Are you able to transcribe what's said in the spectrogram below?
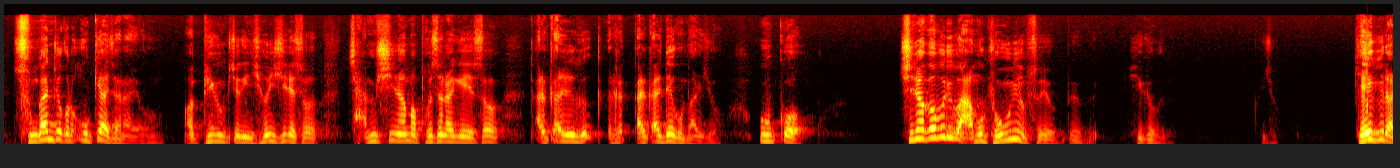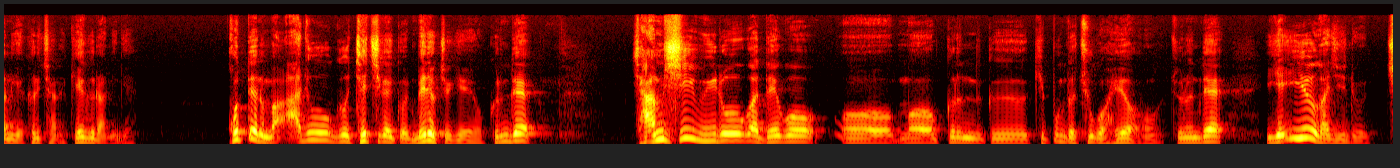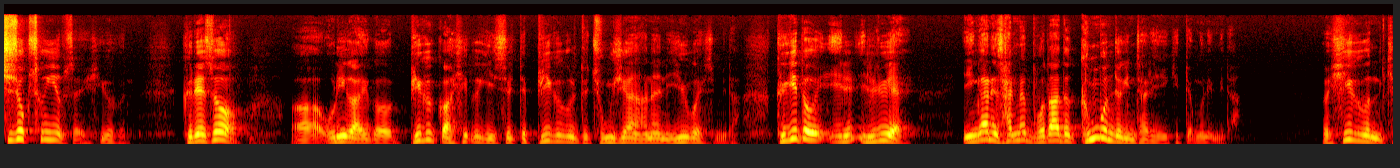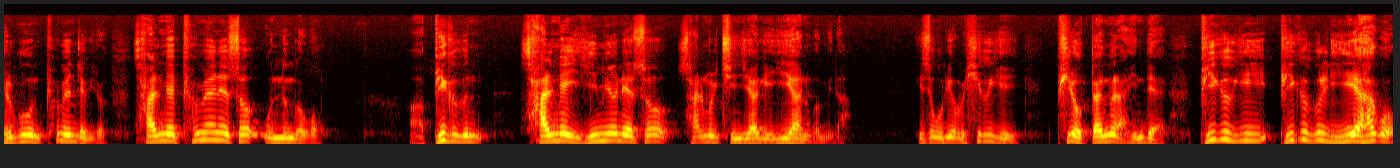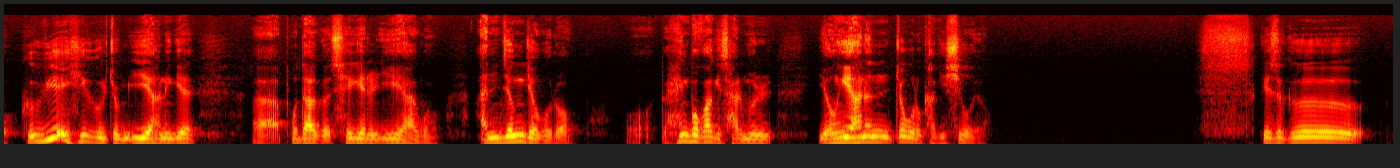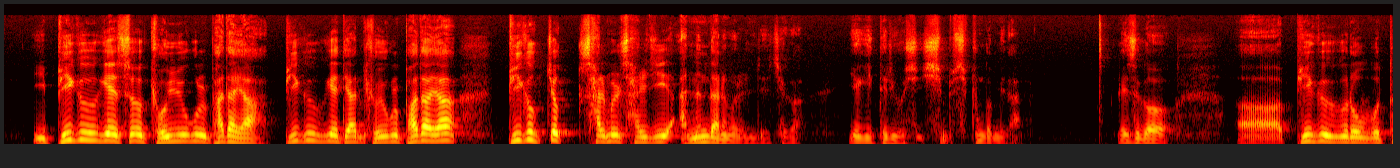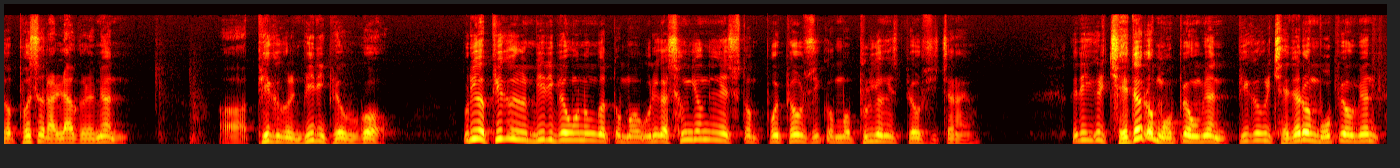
순간적으로 웃게 하잖아요. 아, 비극적인 현실에서 잠시나마 벗어나기 위해서 깔깔 깔깔대고 말이죠. 웃고 지나가 버리면 아무 교훈이 없어요. 희극은. 개그라는 게 그렇잖아요. 개그라는 게. 그때는 막 아주 그 재치가 있고 매력적이에요. 그런데 잠시 위로가 되고 어 뭐 그런 그 기쁨도 주고 해요. 주는데 이게 이어가지는 지속성이 없어요. 희극은. 그래서 어 우리가 이거 비극과 희극이 있을 때 비극을 더 중시하는 이유가 있습니다. 그게 또 인류의 인간의 삶에 보다 더 근본적인 자리에 있기 때문입니다. 그 희극은 결국은 표면적이죠. 삶의 표면에서 웃는 거고, 아, 비극은 삶의 이면에서 삶을 진지하게 이해하는 겁니다. 그래서 우리가 뭐 희극이 필요 없다는 건 아닌데, 비극이, 비극을 이해하고 그 위에 희극을 좀 이해하는 게 아, 보다 그 세계를 이해하고 안정적으로 어, 또 행복하게 삶을 영위하는 쪽으로 가기 쉬워요. 그래서 그 이 비극에서 교육을 받아야 비극에 대한 교육을 받아야 비극적 삶을 살지 않는다는 걸 이제 제가 얘기 드리고 싶은 겁니다. 그래서 그 어, 비극으로부터 벗어나려 그러면 어, 비극을 미리 배우고 우리가 비극을 미리 배우는 것도 뭐 우리가 성경에서도 배울 수 있고 뭐 불경에서 배울 수 있잖아요. 근데 이걸 제대로 못 배우면 비극을 제대로 못 배우면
